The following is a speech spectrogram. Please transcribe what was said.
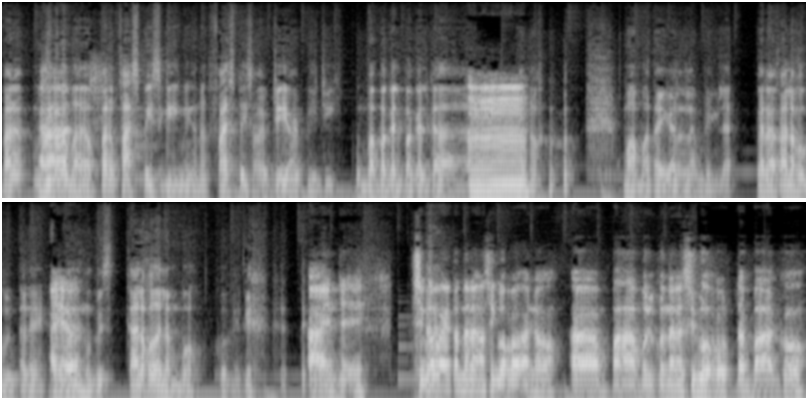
Parang hindi Ah. ma- parang fast-paced gaming ano, fast-paced or JRPG. Kung babagal-bagal ka, Mm, ano, mamatay ka na lang bigla. Pero akala ko ano eh, Ayun. akala ko, gusto, akala ko alam mo. ah, hindi eh. Siguro ito na lang siguro ano, um, pahabol ko na lang siguro na bago,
